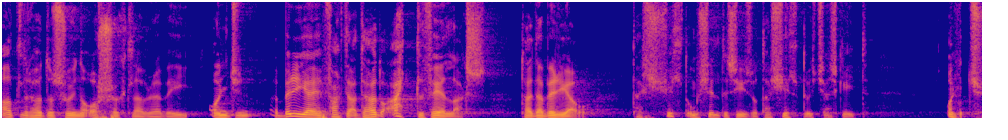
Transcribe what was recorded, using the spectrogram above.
Atler høyde søyna orsøk til å være vi. Ongen, jeg byrja faktisk at jeg høyde ett til felaks, ta jeg da byrja av. Ta skilt om skilt i sys, og ta skilt ut kjens skid. Ongen.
